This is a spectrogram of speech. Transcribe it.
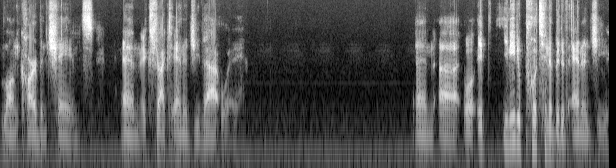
long carbon chains and extract energy that way. And uh, well, it you need to put in a bit of energy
